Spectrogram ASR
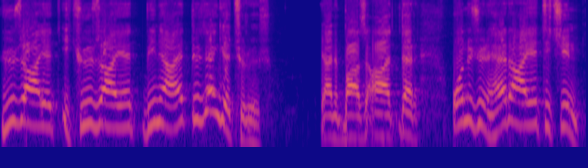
100 ayet, 200 ayet, 1000 ayet birden getiriyor. Yani bazı ayetler. Onun için her ayet için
